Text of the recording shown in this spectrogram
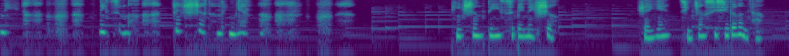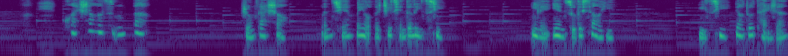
你，你怎么真射到里面了？平生第一次被内射，冉烟紧张兮兮的问他：“怀上了怎么办？”荣大少完全没有了之前的力气。一脸艳足的笑意，语气要多坦然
